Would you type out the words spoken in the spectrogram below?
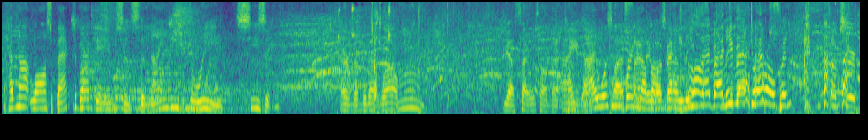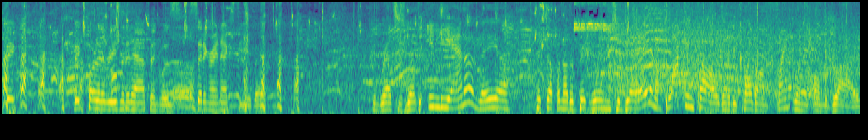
have not lost back-to-back -back games since the 93 season. I remember that well. Mm. Yes, I was on that team. I, I wasn't going to bring it up. I was going to leave, that, leave that door open. I'm sure a big, big part of the reason it happened was sitting right next to you, Beth. Congrats as well to Indiana. They uh, picked up another big win today, and a blocking foul going to be called on Franklin on the drive.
